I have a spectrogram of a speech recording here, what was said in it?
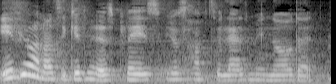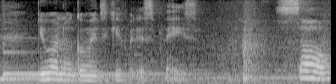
If you are not to give me this place, you just have to let me know that you are not going to give me this place. So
